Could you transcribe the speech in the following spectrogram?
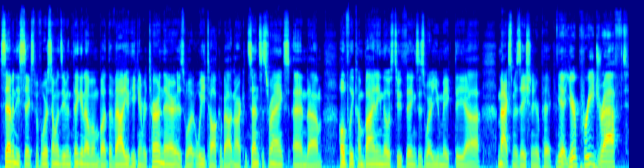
76 before someone's even thinking of him. But the value he can return there is what we talk about in our consensus ranks, and um, hopefully combining those two things is where you make the uh, maximization of your pick. Yeah, your pre-draft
